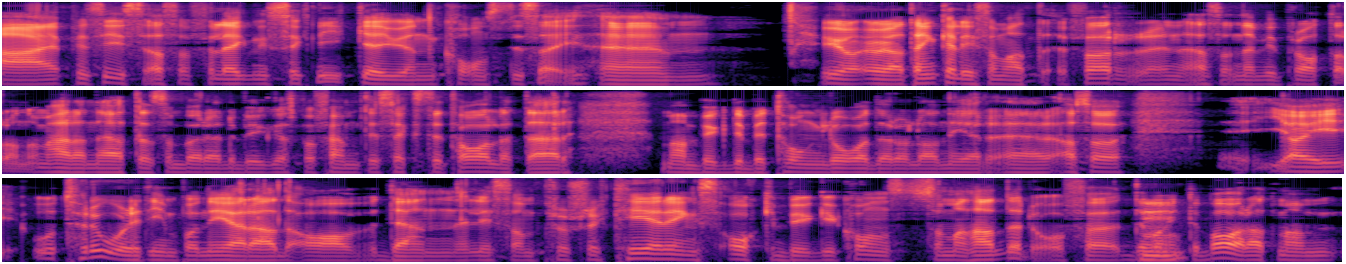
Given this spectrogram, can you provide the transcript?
Nej, precis. Alltså förläggningsteknik är ju en konst i sig. Um jag, jag tänker liksom att förr, alltså när vi pratar om de här näten som började byggas på 50-60-talet där man byggde betonglådor och la ner, eh, alltså jag är otroligt imponerad av den liksom projekterings och byggekonst som man hade då. För det var mm. inte bara att man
